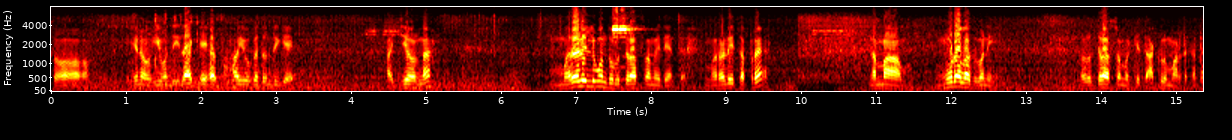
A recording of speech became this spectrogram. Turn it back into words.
ಸೊ ಏನೋ ಈ ಒಂದು ಇಲಾಖೆಯ ಸಹಯೋಗದೊಂದಿಗೆ ಅಜ್ಜಿಯವ್ರನ್ನ ಮರಳಿಲಿ ಒಂದು ರುದ್ರಾಶ್ರಮ ಇದೆ ಅಂತೆ. ಮರಳಿ ತಪ್ಪರೆ ನಮ್ಮ ಮೂಡಲ ಧ್ವನಿ ರುದ್ರಾಶ್ರಮಕ್ಕೆ ದಾಖಲು ಮಾಡ್ತಕ್ಕಂಥ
